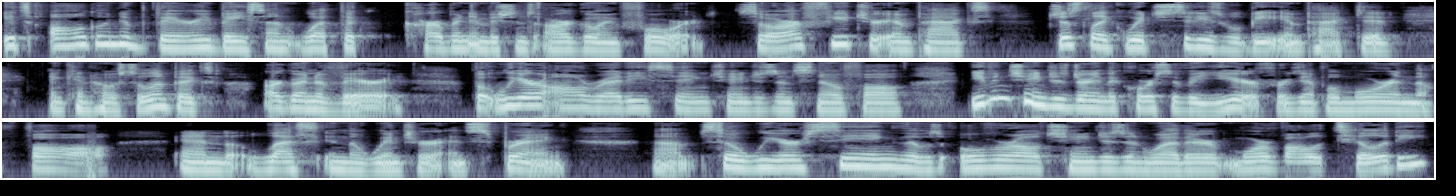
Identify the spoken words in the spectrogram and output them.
it's all going to vary based on what the carbon emissions are going forward. So our future impacts, just like which cities will be impacted and can host Olympics, are going to vary. But we are already seeing changes in snowfall, even changes during the course of a year. For example, more in the fall and less in the winter and spring. Um, so we are seeing those overall changes in weather, more volatility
